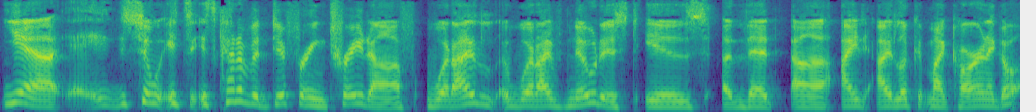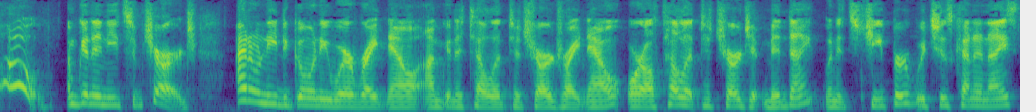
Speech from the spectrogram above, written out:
Yeah, eh, so it's it's kind of a differing trade off. What I what I've noticed is that uh, I I look at my car and I go, oh, I'm going to need some charge. I don't need to go anywhere right now. I'm going to tell it to charge right now, or I'll tell it to charge at midnight when it's cheaper, which is kind of nice.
